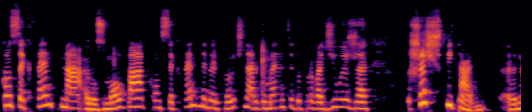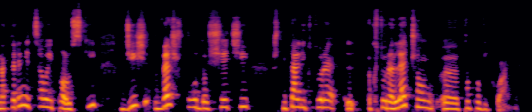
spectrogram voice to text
Konsekwentna rozmowa, konsekwentne merytoryczne argumenty doprowadziły, że sześć szpitali e, na terenie całej Polski dziś weszło do sieci szpitali, które, które leczą e, to powikłanie.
